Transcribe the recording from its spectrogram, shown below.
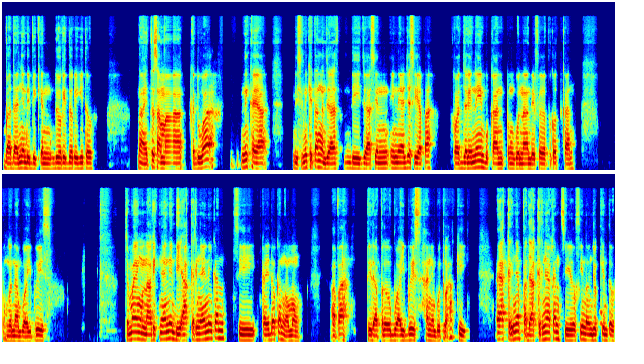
badannya dibikin duri-duri gitu. Nah itu sama kedua ini kayak di sini kita ngejelas dijelasin ini aja sih apa Roger ini bukan pengguna devil fruit kan pengguna buah iblis cuma yang menariknya ini di akhirnya ini kan si Kaido kan ngomong apa tidak perlu buah iblis hanya butuh haki eh akhirnya pada akhirnya kan si Luffy nunjukin tuh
